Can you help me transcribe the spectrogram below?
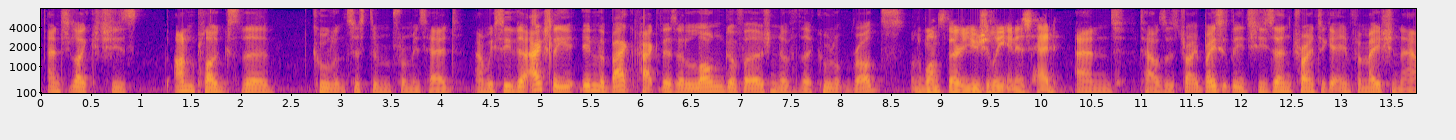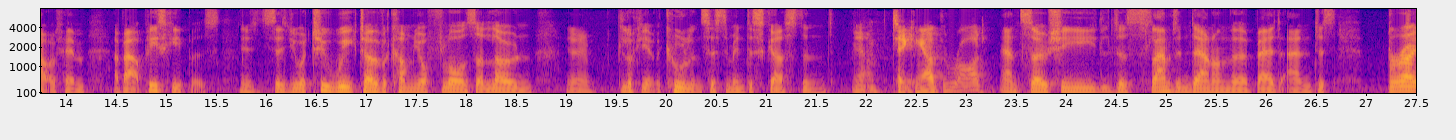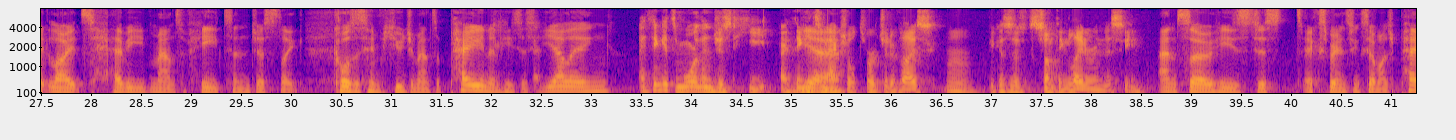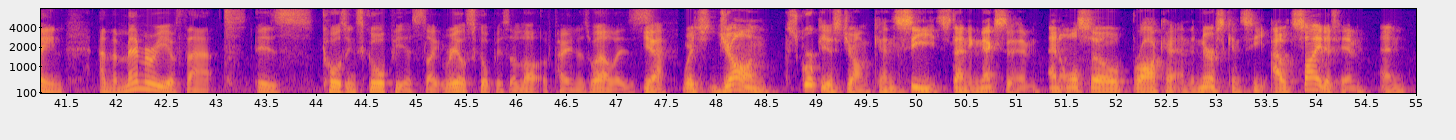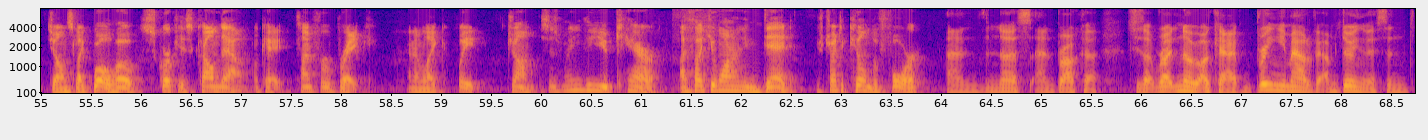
And she, like she's unplugs the coolant system from his head, and we see that actually in the backpack there's a longer version of the coolant rods The ones that are usually in his head. and Tauza's trying. Basically, she's then trying to get information out of him about peacekeepers. You know, she says you are too weak to overcome your flaws alone. You know, looking at the coolant system in disgust, and Yeah, taking out the rod. and so she just slams him down on the bed and just bright lights, heavy amounts of heat, and just like causes him huge amounts of pain, and he's just yelling. I think it's more than just heat. I think it's an Yeah. actual torture device hmm. because of something later in this scene. And so he's just experiencing so much pain, and the memory of that is causing Scorpius, like real Scorpius, a lot of pain as well. Is Yeah, which John, Scorpius John, can see standing next to him, and also Braca and the nurse can see outside of him. And John's like, "Whoa, whoa, Scorpius, calm down. Okay, time for a break." And I'm like, "Wait, John, since when do you care? I thought you wanted him dead. You've tried to kill him before." and the nurse and Braca, she's like, right, no, okay, I'm bringing him out of it. I'm doing this, and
